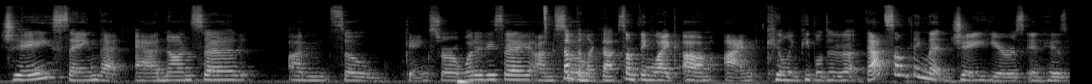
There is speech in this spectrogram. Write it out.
Jay saying that Adnan said, "I'm so gangster." What did he say? I'm so- Something like that. Something like, um, "I'm killing people." Da, da, da. That's something that Jay hears in his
